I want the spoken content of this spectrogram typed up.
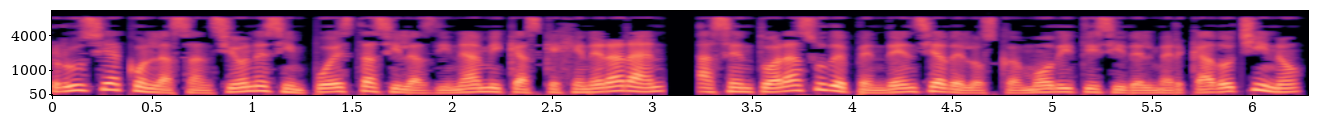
Rusia con las sanciones impuestas y las dinámicas que generarán, acentuará su dependencia de los commodities y del mercado chino,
